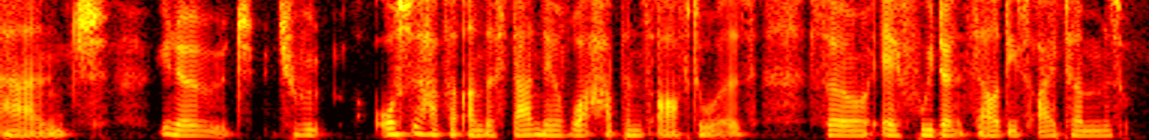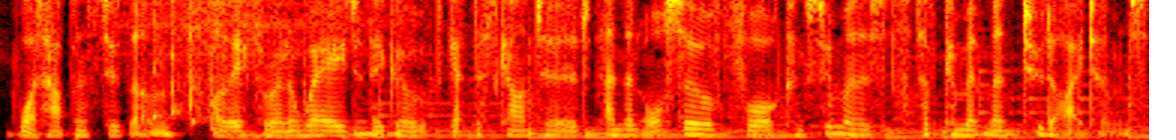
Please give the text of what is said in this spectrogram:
And, you know, to, to also have an understanding of what happens afterwards. So if we don't sell these items, what happens to them? Are they thrown away? Do they go get discounted? And then also for consumers to have commitment to the items.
